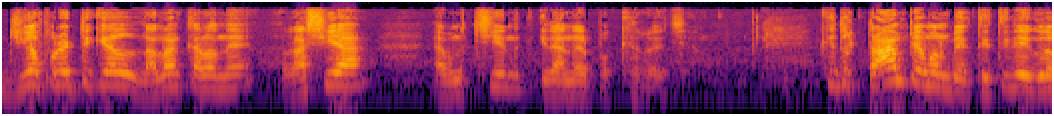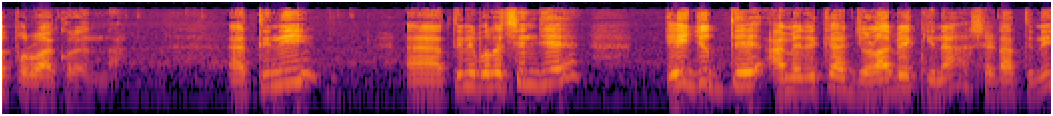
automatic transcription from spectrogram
জিওপলিটিক্যাল নানা কারণে, রাশিয়া এবং চীন, ইরানের পক্ষে রয়েছে। কিন্তু ট্রাম্প এমন ব্যক্তি, তিনি এগুলো পরোয়া করেন না। তিনি তিনি বলেছেন যে, এই যুদ্ধে আমেরিকা জড়াবে কিনা, সেটা তিনি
